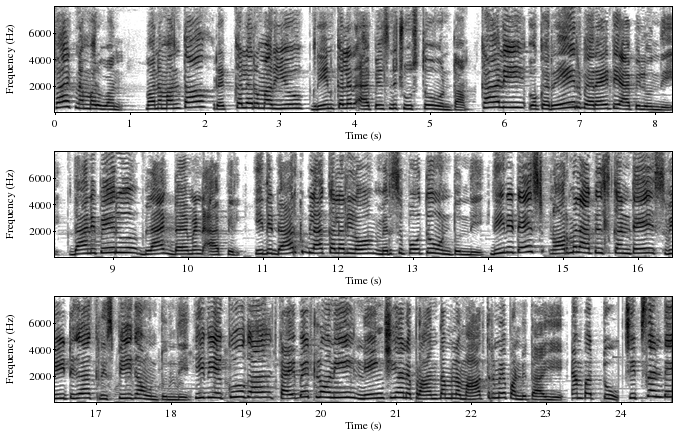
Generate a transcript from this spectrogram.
ఫ్యాక్ట్ నెంబర్ వన్ మనమంతా రెడ్ కలర్ మరియు గ్రీన్ కలర్ యాపిల్స్ని చూస్తూ ఉంటాం. కానీ ఒక రేర్ వెరైటీ యాపిల్ ఉంది. దాని పేరు బ్లాక్ డైమండ్ యాపిల్ ఇది డార్క్ బ్లాక్ కలర్లో మెరిసిపోతూ ఉంటుంది. దీని టేస్ట్ నార్మల్ యాపిల్స్ కంటే స్వీట్గా క్రిస్పీగా ఉంటుంది. ఇవి ఎక్కువగా టైబెట్లోని నింగ్చి అనే ప్రాంతంలో మాత్రమే పండుతాయి. నెంబర్ టూ చిప్స్ అంటే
